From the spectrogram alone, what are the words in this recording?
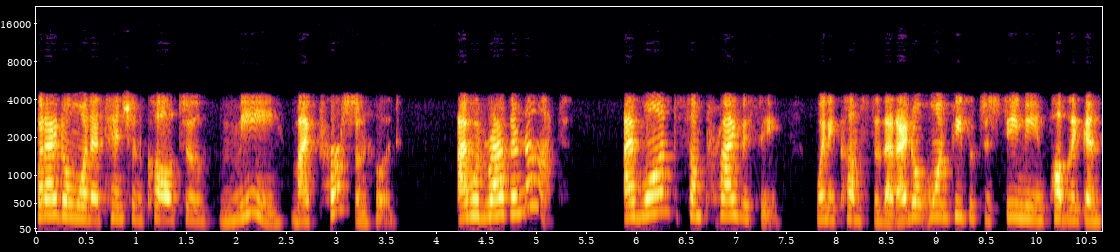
But I don't want attention called to me, my personhood. I would rather not. I want some privacy when it comes to that. I don't want people to see me in public and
